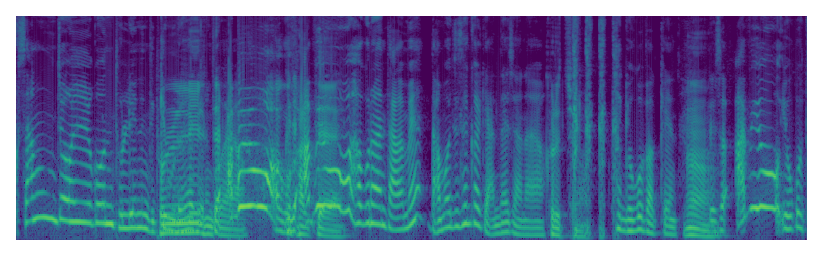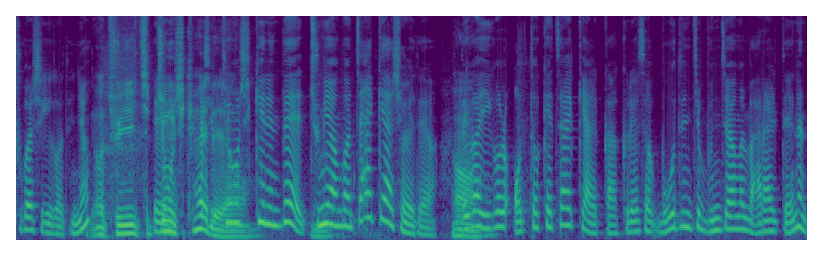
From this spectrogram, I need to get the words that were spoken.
쌍절곤 돌리는 느낌으로 해야 돌릴 되는 때 거예요. 아뷰 하고 그냥 갈 때. 아뷰 하고 난 다음에 나머지 생각이 안 나잖아요. 그렇죠. 탁탁 요거밖엔. 어. 그래서 아뷰 요거 두 가지씩이거든요. 어, 주의 집중을 예, 시켜야 돼요. 집중을 시키는데 중요한 건 짧게 하셔야 돼요. 어. 내가 이걸 어떻게 짧게 할까? 그래서 뭐든지 문장을 말할 때는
